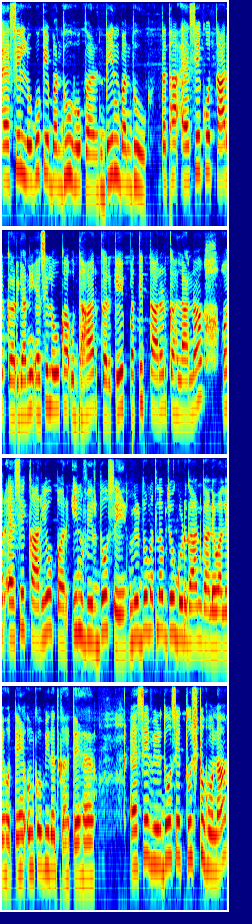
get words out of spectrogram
ऐसे लोगों के बंधु होकर दीन बंधु तथा ऐसे को तार कर, यानी ऐसे लोगों का उद्धार करके पतित तारण कहलाना और ऐसे कार्यों पर इन विरदों से, विरदों मतलब जो गुणगान गाने वाले होते हैं, उनको विरद कहते हैं। ऐसे विरदों से तुष्ट होना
